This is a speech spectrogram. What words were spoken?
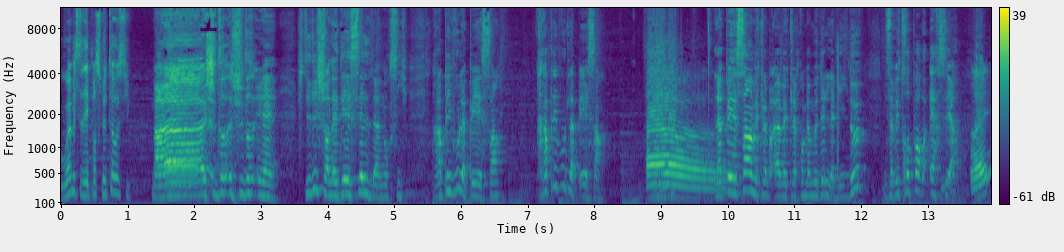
ouais, mais ça dépend ce que t'as aussi. Bah, Euh, je suis dans, je suis dans, eh, Je t'ai dit, je suis en ADSL d'annonci. Rappelez-vous la PS1. Rappelez-vous de la PS1. Euh... La PS1 avec la, avec la première modèle, la 1002, ils avaient trop port RCA. Ouais.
